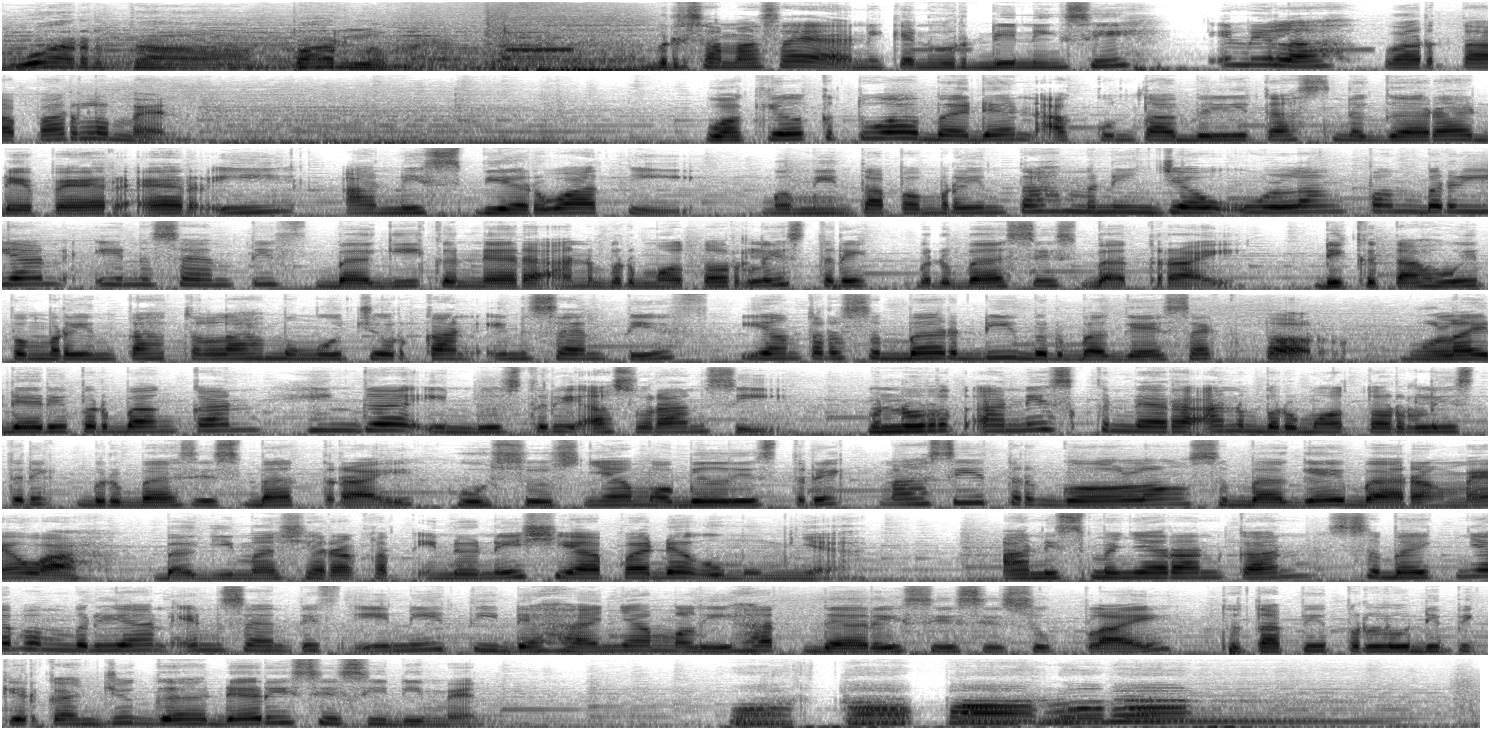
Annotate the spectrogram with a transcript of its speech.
Warta Parlemen. Bersama saya Niken Nurdiningsih, inilah Warta Parlemen. Wakil Ketua Badan Akuntabilitas Negara DPR RI, Anis Biarwati, meminta pemerintah meninjau ulang pemberian insentif bagi kendaraan bermotor listrik berbasis baterai. Diketahui pemerintah telah mengucurkan insentif yang tersebar di berbagai sektor, mulai dari perbankan hingga industri asuransi. Menurut Anis, kendaraan bermotor listrik berbasis baterai, khususnya mobil listrik, masih tergolong sebagai barang mewah bagi masyarakat Indonesia pada umumnya. Anies menyarankan sebaiknya pemberian insentif ini tidak hanya melihat dari sisi supply, tetapi perlu dipikirkan juga dari sisi demand. Warta Parlemen.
